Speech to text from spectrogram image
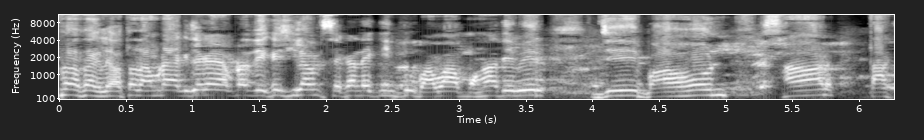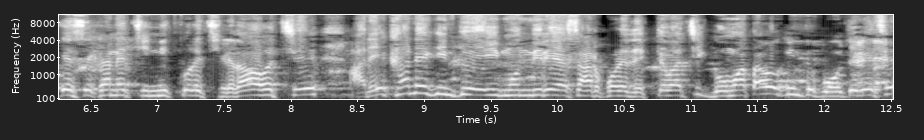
খোলা থাকলে, অর্থাৎ আমরা এক জায়গায় আমরা দেখেছিলাম, সেখানে কিন্তু বাবা মহাদেবের যে বাহন, ষাঁড়, তাকে সেখানে চিহ্নিত করে ছেড়ে দেওয়া হচ্ছে। আর এখানে কিন্তু এই মন্দিরে আসার পরে দেখতে পাচ্ছি, গোমাতাও কিন্তু পৌঁছে গেছে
